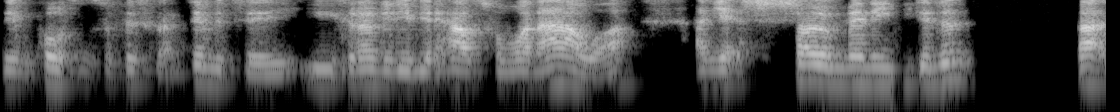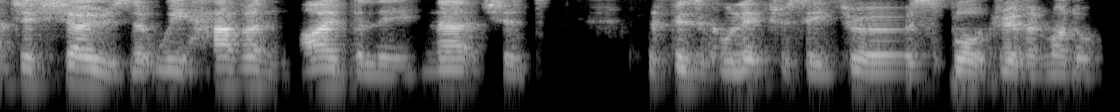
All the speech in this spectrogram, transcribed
the importance of physical activity, you can only leave your house for one hour, and yet so many didn't. That just shows that we haven't, I believe, nurtured the physical literacy through a sport-driven model.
